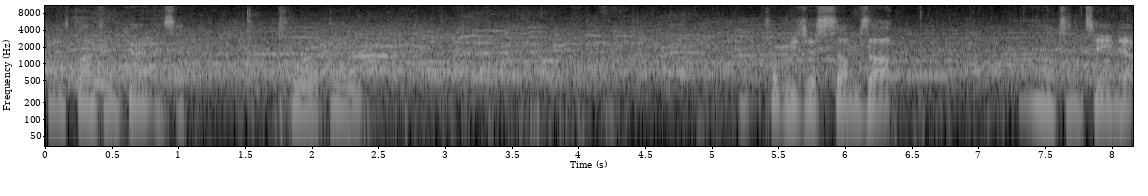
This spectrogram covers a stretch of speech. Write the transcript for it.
First time from Gomez. Poor ball. That probably just sums up Argentina.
